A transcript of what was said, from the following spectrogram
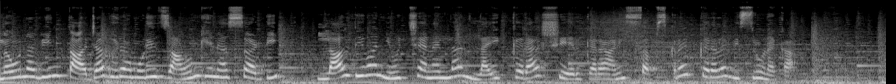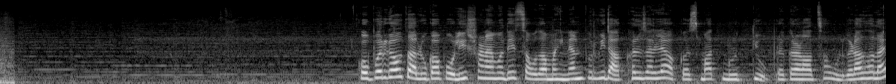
नवनवीन ताज्या घडामोडी जाणून घेण्यासाठी लाल दिवा न्यूज चॅनलला लाईक करा शेअर करा आणि सबस्क्राईब करायला विसरू नका. कोपरगाव तालुका पोलीस ठाण्यामध्ये चौदा महिन्यांपूर्वी दाखल झालेल्या अकस्मात मृत्यू प्रकरणाचा उलगडा झालाय.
